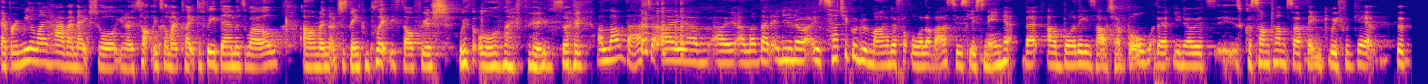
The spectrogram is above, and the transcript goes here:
every meal I have, I make sure, you know, something's on my plate to feed them as well. Um, and not just being completely selfish with all of my food. So I love that. I, um, I, I, love that. And, you know, it's such a good reminder for all of us who's listening that our body is our temple, that, you know, it's because sometimes I think we forget that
